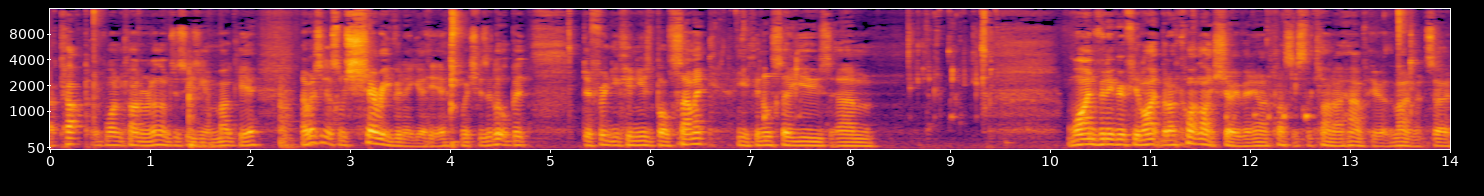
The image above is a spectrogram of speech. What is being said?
a cup of one kind or another. I'm just using a mug here. I've actually got some sherry vinegar here, which is a little bit different. You can use balsamic. You can also use um, wine vinegar if you like, but I quite like sherry vinegar. Plus, it's the kind I have here at the moment, so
